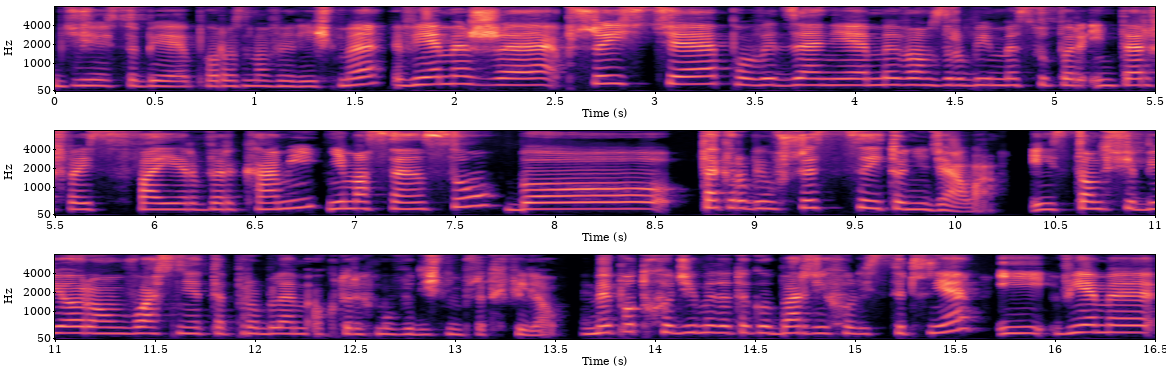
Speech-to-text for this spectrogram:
dzisiaj sobie porozmawialiśmy, wiemy, że przyjście, powiedzenie, my wam zrobimy super interfejs z fajerwerkami nie ma sensu, bo tak robią wszyscy i to nie działa. I stąd się biorą właśnie te problemy, o których mówiliśmy przed chwilą. My podchodzimy do tego bardziej holistycznie i wiemy,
